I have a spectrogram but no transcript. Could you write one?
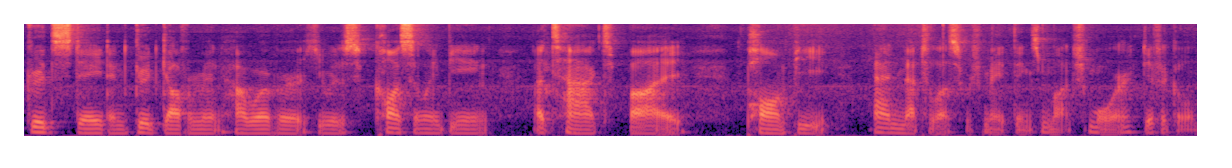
good state and good government. However, he was constantly being attacked by Pompey and Metellus, which made things much more difficult.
